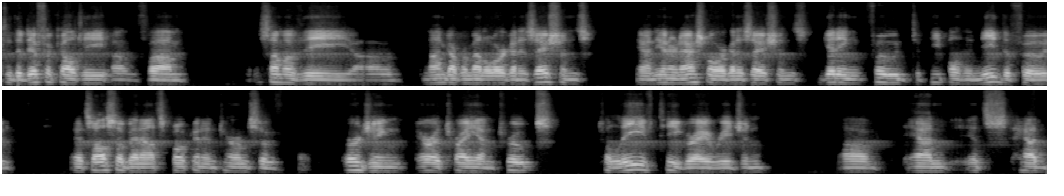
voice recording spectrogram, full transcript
to the difficulty of um, some of the non-governmental organizations and international organizations getting food to people who need the food. It's also been outspoken in terms of urging Eritrean troops to leave Tigray region. Uh, and it's had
